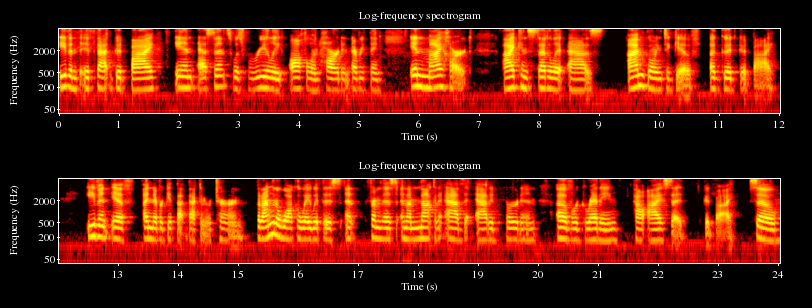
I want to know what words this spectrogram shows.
even if that goodbye in essence was really awful and hard and everything, in my heart, I can settle it as I'm going to give a good goodbye, even if I never get that back in return. But I'm going to walk away with this and from this, and I'm not going to add the added burden of regretting how I said goodbye. So.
